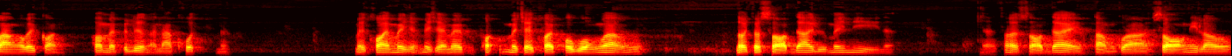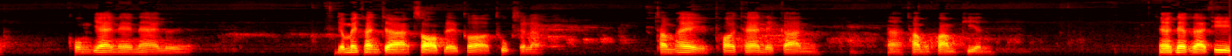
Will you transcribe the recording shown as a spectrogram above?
วางเอาไว้ก่อน เพราะมันเป็นเรื่องอนาคตนะไม่คอยไม่ไม่ใช่ไม่ไม่ใช่คอยพะวงว่า เราจะสอบได้หรือไม่นี่นะนะถ้าสอบได้ต่ำกว่าสองนี่เราคงแย่แน่ ๆเลยยังไม่ทันจะสอบเลยก็ทุกข์ซะแล้วทำให้ท้อแท้ในการนะทำความเพียรในขณะที่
